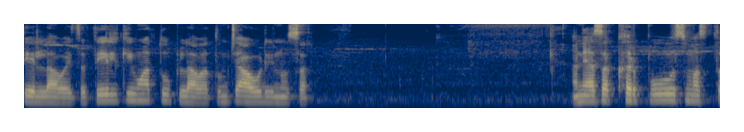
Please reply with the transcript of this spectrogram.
तेल लावायचं. तेल किंवा तूप लावा तुमच्या आवडीनुसार. आणि असा खरपूस मस्त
